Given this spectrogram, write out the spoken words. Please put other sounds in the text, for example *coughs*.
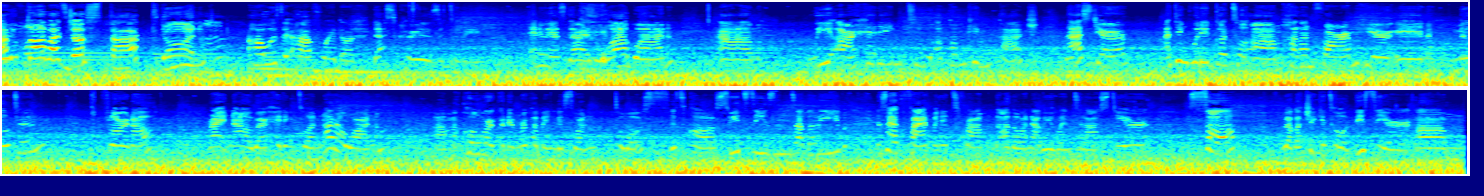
October just start. Done. How is it halfway done? That's crazy to me. Anyways, guys, Wagwan. Um, we are heading to a pumpkin patch. Last year, I think we did go to um, Holland Farm here in Milton, Florida. Right now, we're heading to another one. Um, my co-worker them recommend this one to us. It's called Sweet Seasons, I believe. It's like five minutes from the other one that we went to last year. So we're gonna check it out this year. Um,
